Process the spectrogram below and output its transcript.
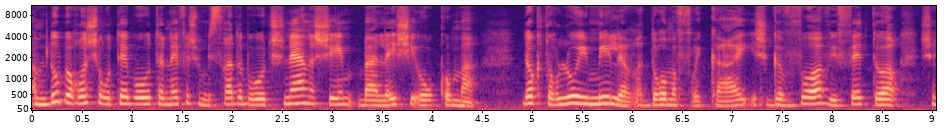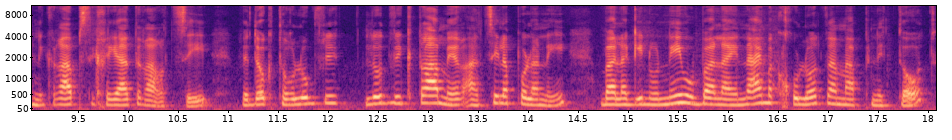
עמדו בראש שירותי בריאות הנפש במשרד הבריאות שני אנשים בעלי שיעור קומה. דוקטור לואי מילר, הדרום אפריקאי, איש גבוה ויפה תואר שנקרא הפסיכיאטר הארצי, ודוקטור לודוויג טראמר, האציל הפולני, בעל הגינונים ובעל העיניים הכחולות והמהפנטות,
